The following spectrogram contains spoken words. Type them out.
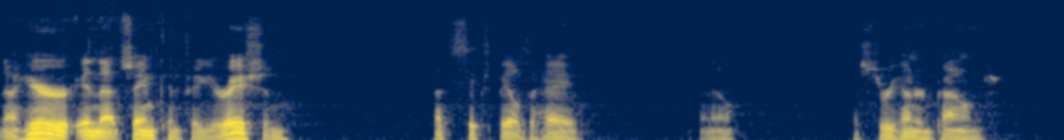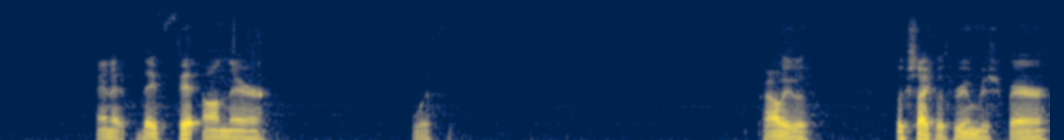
Now here in that same configuration, that's six bales of hay. You know, that's 300 pounds. And it, they fit on there with probably with looks like with room to spare,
